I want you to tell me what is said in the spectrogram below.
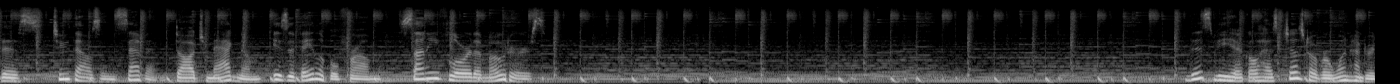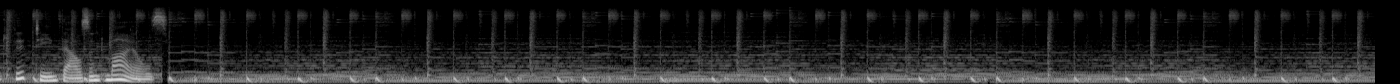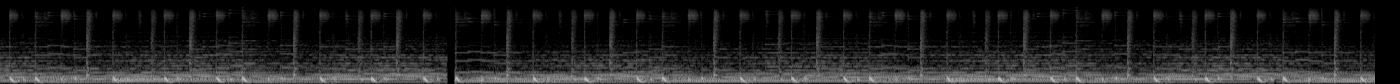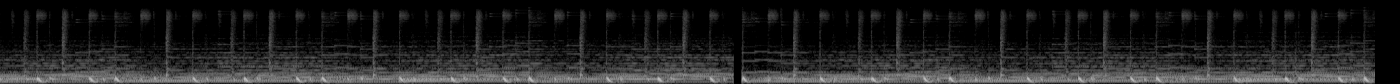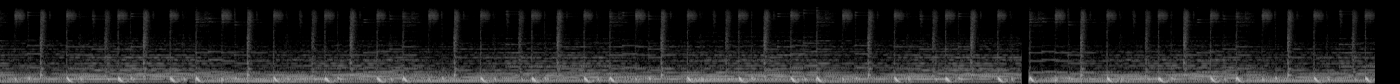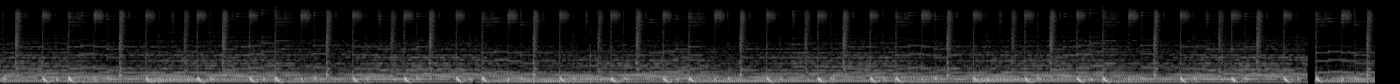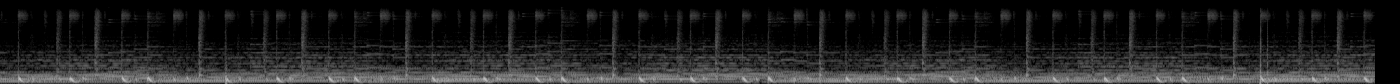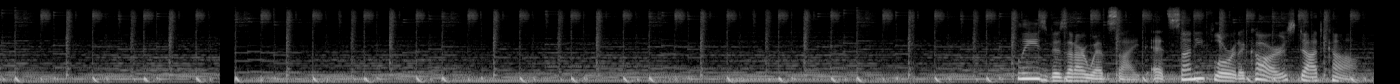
This 2007 Dodge Magnum is available from Sunny Florida Motors. This vehicle has just over 115,000 miles. Please visit our website at sunnyfloridacars.com.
